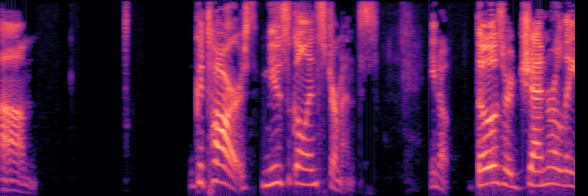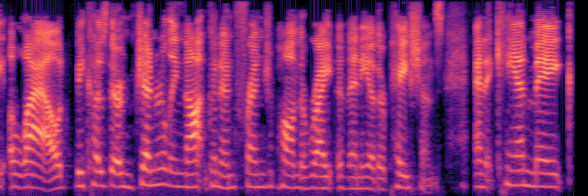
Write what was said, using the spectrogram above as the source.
Um, guitars musical instruments you know those are generally allowed because they're generally not going to infringe upon the right of any other patients. And it can make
